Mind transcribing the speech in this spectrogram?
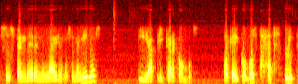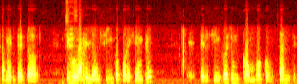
suspender en el aire a los enemigos y aplicar combos. Porque hay combos para absolutamente todos. Si Sí, jugaron ya el 5, por ejemplo, el 5 es un combo constante.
